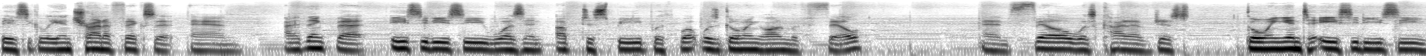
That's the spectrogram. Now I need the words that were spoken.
basically and trying to fix it. And i think that acdc wasn't up to speed with what was going on with phil. And phil was kind of just going into acdc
